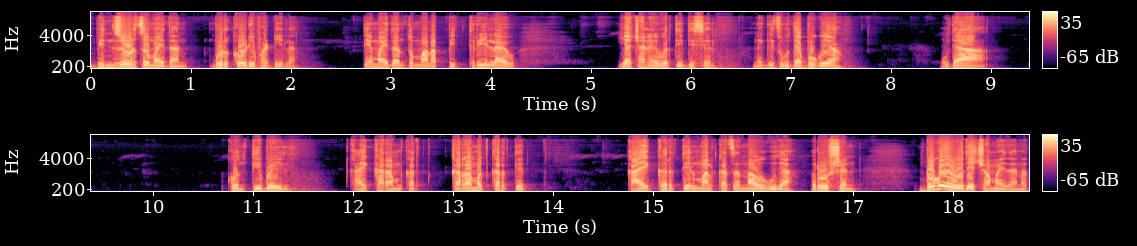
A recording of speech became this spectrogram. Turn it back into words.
भिंजोडचं मैदान भुरकवडी फाटीला. ते मैदान तुम्हाला पी थ्री लाईव्ह या चॅनेलवरती दिसेल. नक्कीच उद्या बघूया. उद्या कोणती बैल काय कराम कर करामत करतेत काय करतील मालकाचं नाव उद्या रोशन. बघूया उद्याच्या मैदानात.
